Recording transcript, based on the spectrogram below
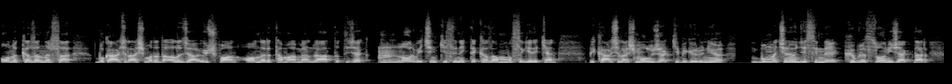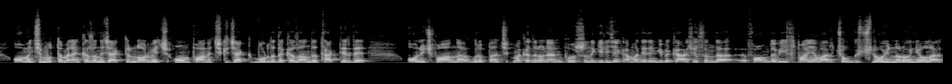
Onu kazanırsa bu karşılaşmada da alacağı 3 puan onları tamamen rahatlatacak. Norveç'in kesinlikle kazanması gereken bir karşılaşma olacak gibi görünüyor. Bu maçın öncesinde Kıbrıs'la oynayacaklar. O maçı muhtemelen kazanacaktır. Norveç 10 puana çıkacak. Burada da kazandığı takdirde 13 puanla gruptan çıkmak adına önemli pozisyonda gelecek. Ama dediğim gibi karşısında e, formda bir İspanya var. Çok güçlü oyunlar oynuyorlar.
